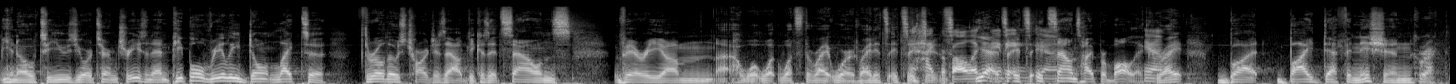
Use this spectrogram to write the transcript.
you know, to use your term treason. And people really don't like to throw those charges out because it sounds very um, uh, what, what, what's the right word right it's it's, it's hyperbolic it's, yeah, it's, it's, yeah, it sounds hyperbolic yeah. right but by definition correct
